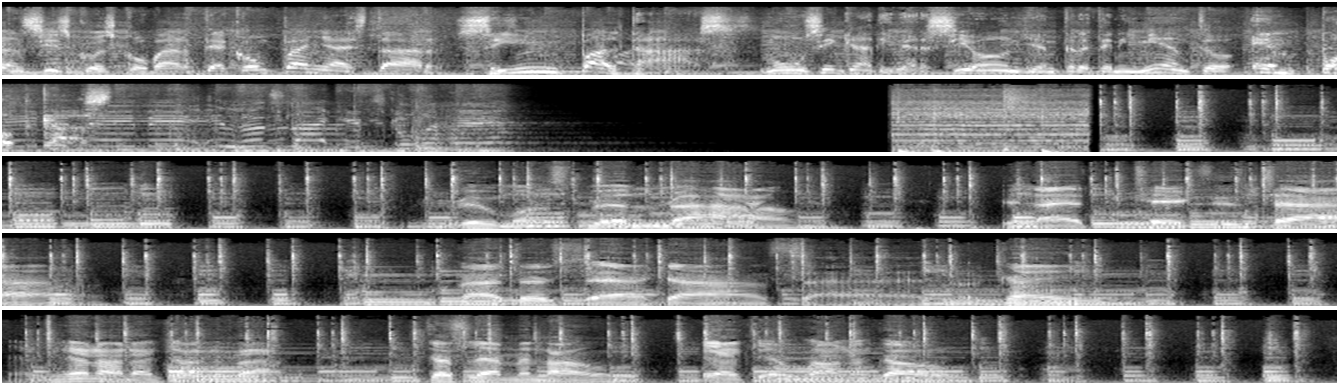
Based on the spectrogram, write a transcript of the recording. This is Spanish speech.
Francisco Escobar te acompaña a estar sin paltas. Música, diversión y entretenimiento en podcast. Rumors spreading round United Texas town About to shack outside the game You know what I'm talking about Just let me know if you wanna go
